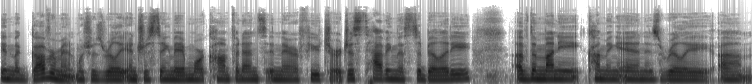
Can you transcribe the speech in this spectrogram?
in the government, which was really interesting. They had more confidence in their future. Just having the stability of the money coming in is really, um,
